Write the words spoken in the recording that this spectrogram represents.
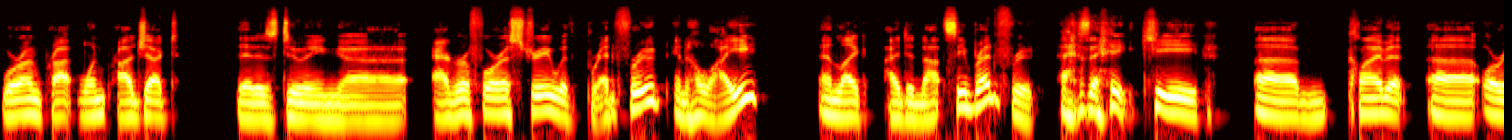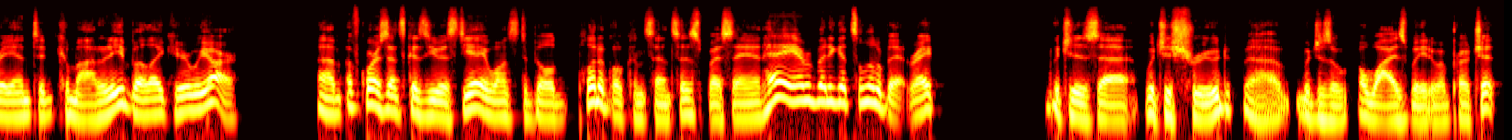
We're on pro- one project that is doing uh, agroforestry with breadfruit in Hawaii. And like, I did not see breadfruit as a key um, climate uh, oriented commodity, but like, here we are. Um, of course, that's because USDA wants to build political consensus by saying, "Hey, everybody gets a little bit, right?" Which is uh, which is shrewd, uh, which is a, a, wise way to approach it.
